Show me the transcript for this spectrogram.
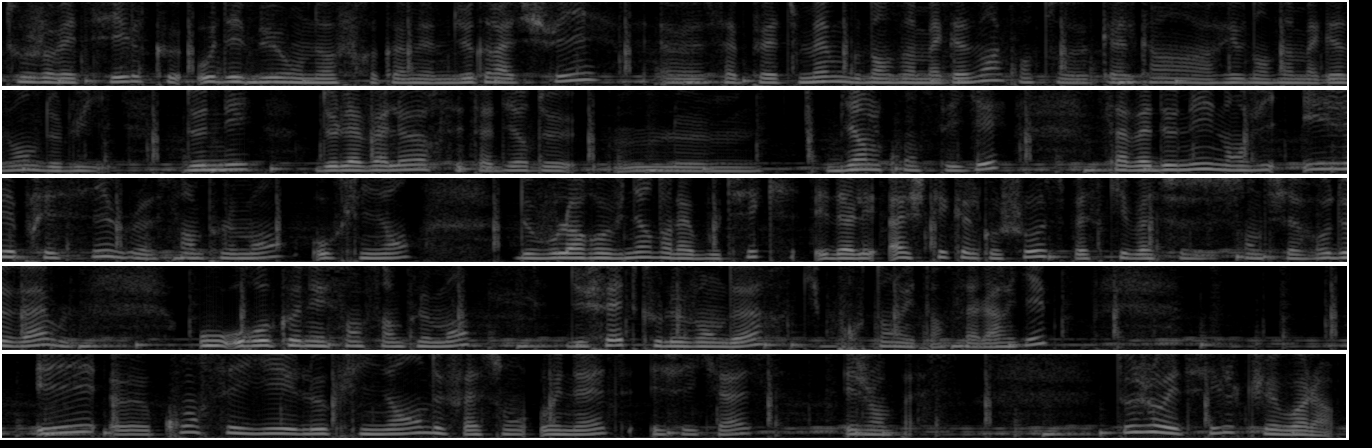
Toujours est-il qu'au début, on offre quand même du gratuit. Euh, ça peut être même dans un magasin, quand euh, quelqu'un arrive dans un magasin, de lui donner de la valeur, c'est-à-dire de le, bien le conseiller. Ça va donner une envie irrépressible simplement au client de vouloir revenir dans la boutique et d'aller acheter quelque chose parce qu'il va se sentir redevable ou reconnaissant simplement du fait que le vendeur, qui pourtant est un salarié, et euh, conseiller le client de façon honnête, efficace, et j'en passe. Toujours est-il que voilà,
